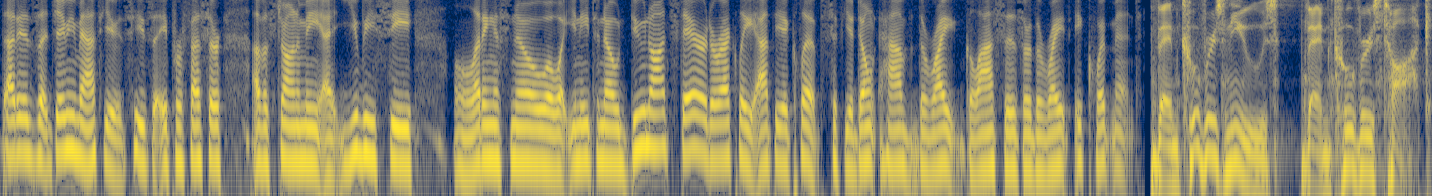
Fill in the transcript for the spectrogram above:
That is Jaymie Matthews. He's a professor of astronomy at UBC letting us know what you need to know. Do not stare directly at the eclipse if you don't have the right glasses or the right equipment. Vancouver's News, Vancouver's Talk.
